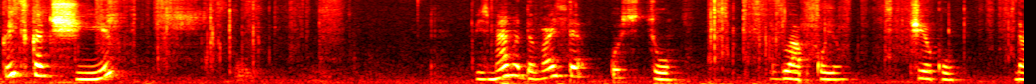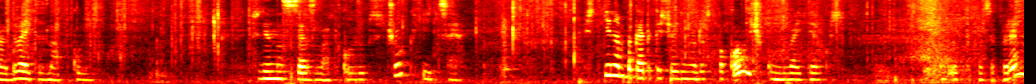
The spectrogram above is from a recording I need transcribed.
Кицькачі. Візьмемо, давайте ось цю з лапкою. Чи яку? Да, давайте з лапкою. У нас все з лапкою рюкзачок і це. Ось такі нам пакетики сьогодні на розпаковочку. Давайте якось ось заберемо.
